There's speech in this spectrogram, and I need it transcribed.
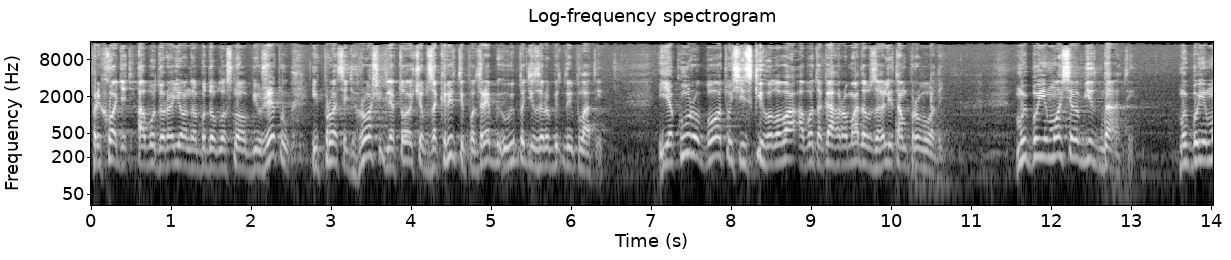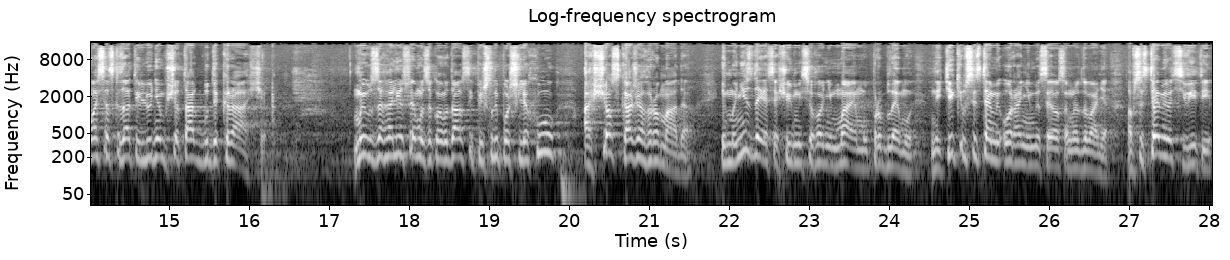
приходять або до району, або до обласного бюджету і просять гроші для того, щоб закрити потреби у виплаті заробітної плати. Яку роботу сільський голова або така громада взагалі там проводить? Ми боїмося об'єднати. Ми боїмося сказати людям, що так буде краще. Ми взагалі в своєму законодавстві пішли по шляху, а що скаже громада. І мені здається, що ми сьогодні маємо проблему не тільки в системі органів місцевого самоврядування, а в системі освіти,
